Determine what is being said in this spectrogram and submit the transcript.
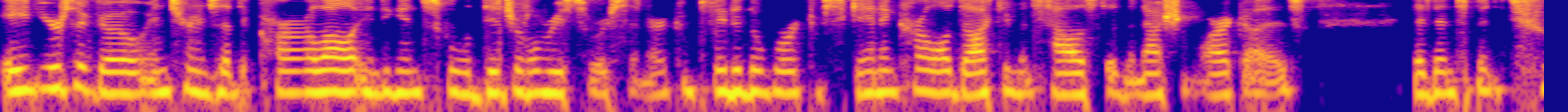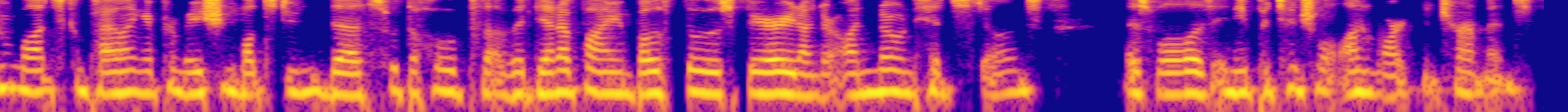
Eight years ago, interns at the Carlisle Indian School Digital Resource Center completed the work of scanning Carlisle documents housed in the National Archives they then spent two months compiling information about student deaths with the hopes of identifying both those buried under unknown headstones, as well as any potential unmarked interments.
